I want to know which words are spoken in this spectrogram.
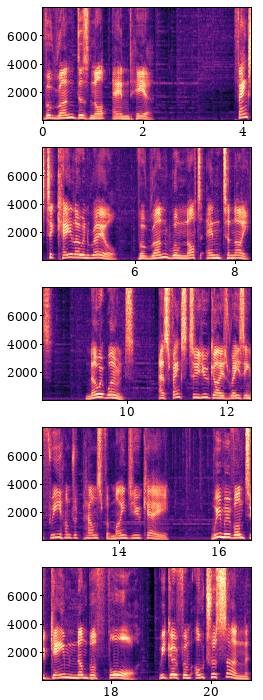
the run does not end here. Thanks to Kalo and Rail, the run will not end tonight. No, it won't. As thanks to you guys raising £300 for Mind UK, we move on to game number four. We go from Ultra Sun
